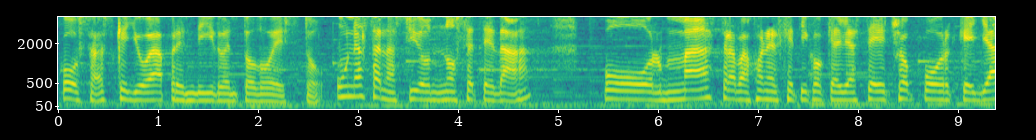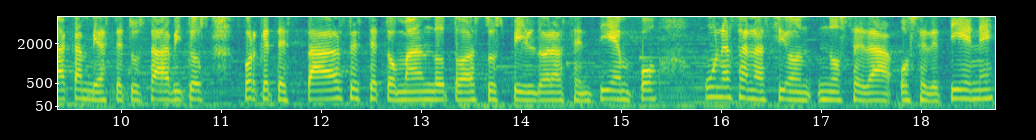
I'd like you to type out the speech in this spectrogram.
cosas que yo he aprendido en todo esto. Una sanación no se te da por más trabajo energético que hayas hecho, porque ya cambiaste tus hábitos, porque te estás este, tomando todas tus píldoras en tiempo. Una sanación no se da o se detiene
